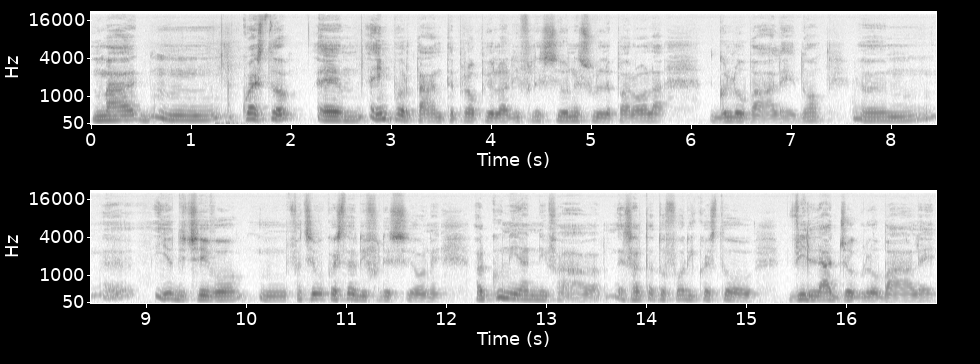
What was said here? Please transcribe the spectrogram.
Ma mh, questo è, è, importante proprio la riflessione sulle parole globale. No? Um, io dicevo, mh, facevo questa riflessione, alcuni anni fa è saltato fuori questo villaggio globale,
